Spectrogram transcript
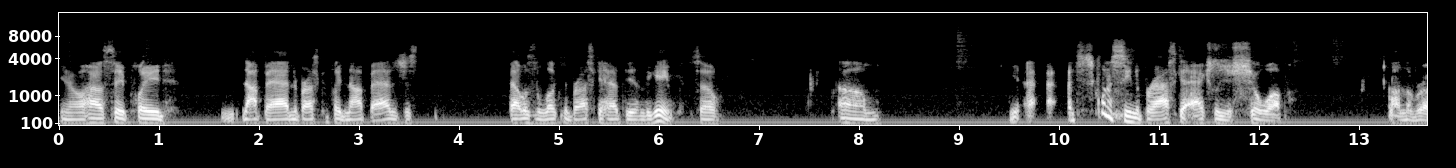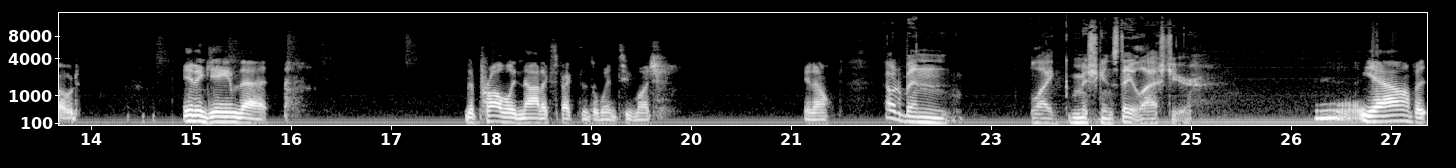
You know, Ohio State played not bad, Nebraska played not bad. It's just that was the luck Nebraska had at the end of the game. So, um, yeah, I, I just want to see Nebraska actually just show up on the road in a game that they're probably not expected to win too much. You know, That would have been like Michigan State last year. yeah, but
